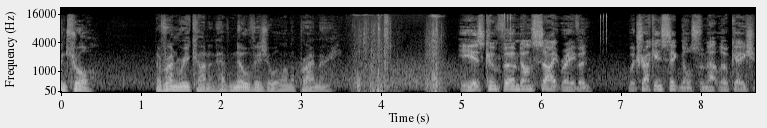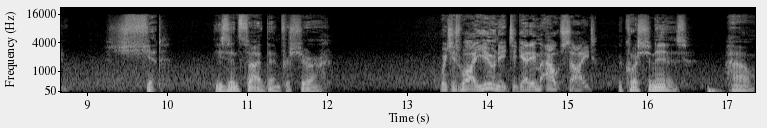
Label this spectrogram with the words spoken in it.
Control. I've run recon and have no visual on the primary. He is confirmed on site, Raven. We're tracking signals from that location. Shit. He's inside then for sure. Which is why you need to get him outside. The question is, how?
